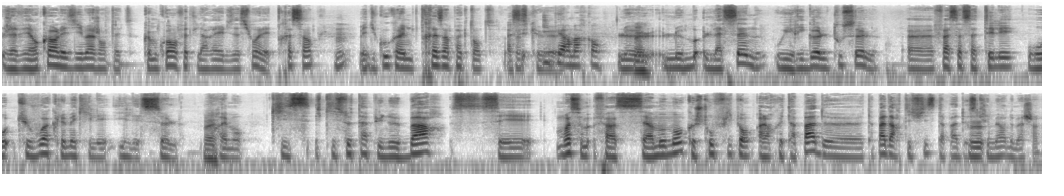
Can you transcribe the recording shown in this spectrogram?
j'avais encore les images en tête. Comme quoi, en fait, la réalisation, elle est très simple, Hmm. mais du coup, quand même très impactante. Ah, parce c'est que hyper marquant. le, Ouais. le la scène où il rigole tout seul euh, face à sa télé, où tu vois que le mec, il est, il est seul, Ouais. vraiment. Qui, qui se tape une barre, c'est moi, c'est un moment que je trouve flippant. Alors que t'as pas de, t'as pas d'artifice, t'as pas de Mm. screamer, de machin.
